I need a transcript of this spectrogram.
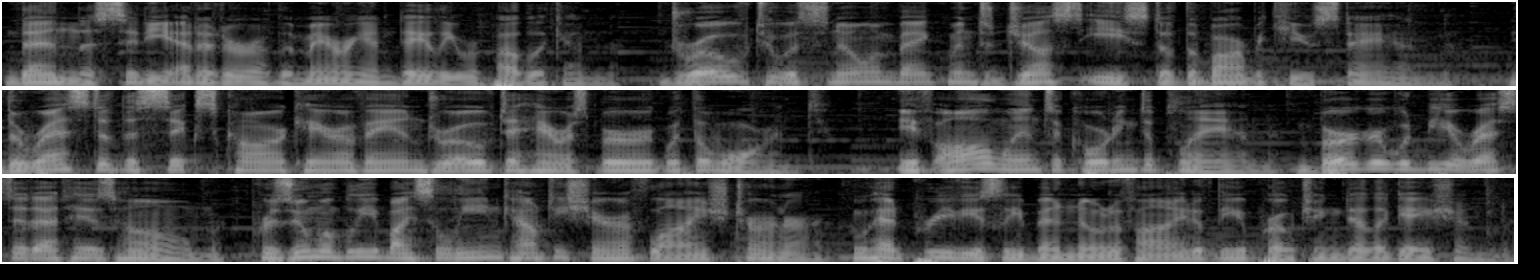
then the city editor of the Marion Daily Republican, drove to a snow embankment just east of the barbecue stand. The rest of the six car caravan drove to Harrisburg with the warrant. If all went according to plan, Birger would be arrested at his home, presumably by Saline County Sheriff Lige Turner, who had previously been notified of the approaching delegation.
